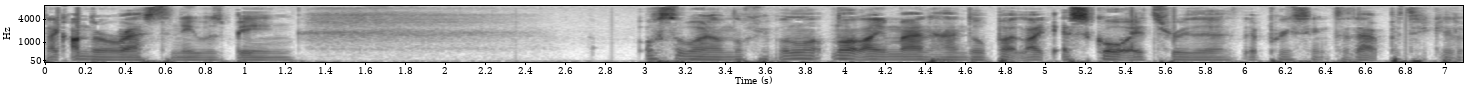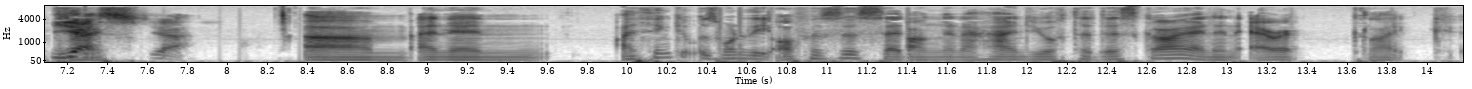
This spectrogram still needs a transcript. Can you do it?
like under arrest and he was being what's the word I'm looking for? Not, not like manhandled, but like escorted through the, the precinct to that particular place. yes, yeah, Um, and then I think it was one of the officers said, "I'm gonna hand you off to this guy," and then Eric like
